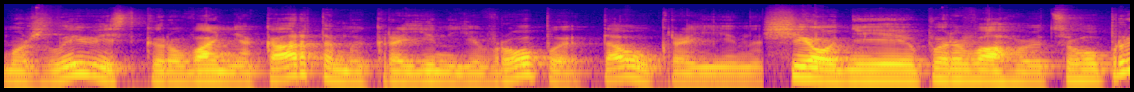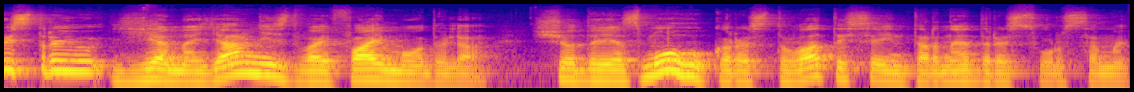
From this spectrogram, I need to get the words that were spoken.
можливість керування картами країн Європи та України. Ще однією перевагою цього пристрою є наявність Wi-Fi модуля, що дає змогу користуватися інтернет-ресурсами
